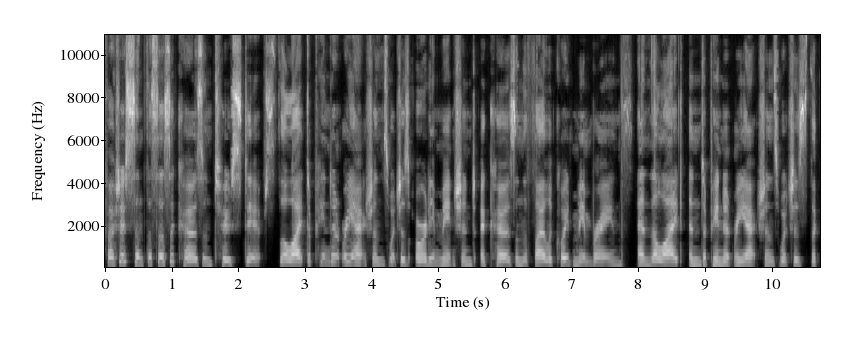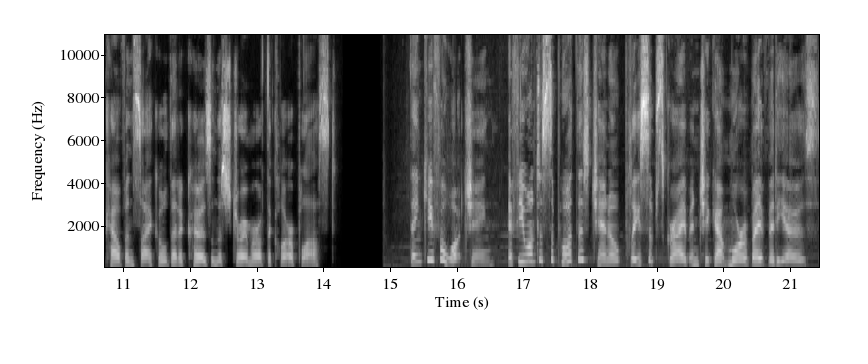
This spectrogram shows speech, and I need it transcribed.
Photosynthesis occurs in two steps. The light-dependent reactions, which is already mentioned, occurs in the thylakoid membranes, and the light-independent reactions, which is the Calvin cycle that occurs in the stroma of the chloroplast. Thank you for watching. If you want to support this channel, please subscribe and check out more of my videos.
